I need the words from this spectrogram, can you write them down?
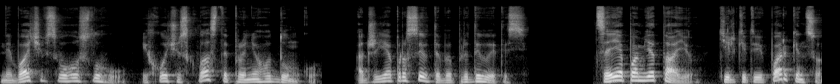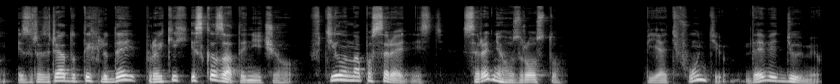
не бачив свого слугу і хочу скласти про нього думку. Адже я просив тебе придивитись. Це я пам'ятаю, тільки твій Паркінсон із розряду тих людей, про яких і сказати нічого, втілена посередність, середнього зросту. 5 фунтів 9 дюймів,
